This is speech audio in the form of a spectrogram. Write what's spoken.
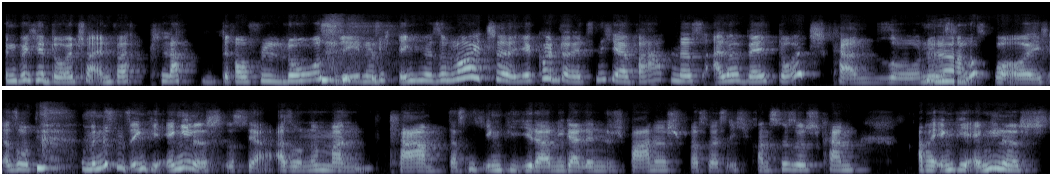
irgendwelche Deutsche einfach platt drauf losreden und ich denke mir so, Leute, ihr könnt doch jetzt nicht erwarten, dass alle Welt Deutsch kann, so, ne? Ja. Was ist los bei euch? Also mindestens irgendwie Englisch ist ja, also ne, man, klar, dass nicht irgendwie jeder Niederländisch, Spanisch, was weiß ich, Französisch kann, aber irgendwie Englisch,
